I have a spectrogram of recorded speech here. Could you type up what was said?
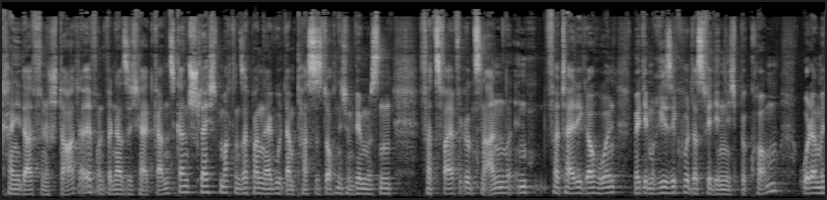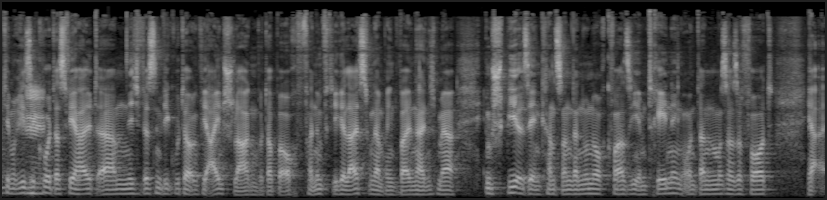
Kandidat für eine Startelf und wenn er sich halt ganz, ganz schlecht macht, dann sagt man, na gut, dann passt es doch nicht und wir müssen verzweifelt uns einen anderen Verteidiger holen mit dem Risiko, dass wir den nicht bekommen oder mit dem Risiko, mhm. dass wir halt ähm, nicht wissen, wie gut er irgendwie einschlagen wird, ob er auch vernünftige Leistungen dann bringt, weil er halt nicht mehr im Spiel sehen kann, sondern nur noch quasi im Training und dann muss er sofort, ja,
